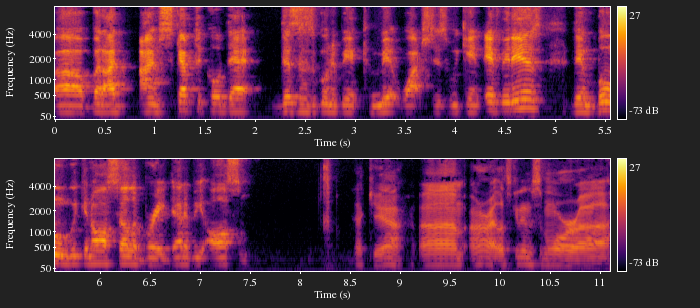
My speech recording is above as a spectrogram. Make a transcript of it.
uh, but I, I'm skeptical that this is going to be a commit watch this weekend. If it is, then boom, we can all celebrate. That'd be awesome. Heck yeah. Um, all right, let's get into some more. Uh,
